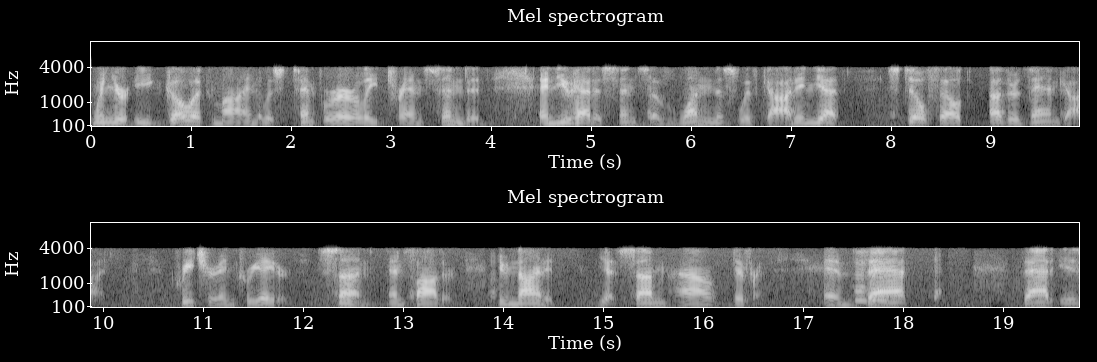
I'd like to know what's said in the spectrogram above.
when your egoic mind was temporarily transcended and you had a sense of oneness with God and yet still felt other than God, creature and creator, son and father, united yet somehow different. And Mhm. that that is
